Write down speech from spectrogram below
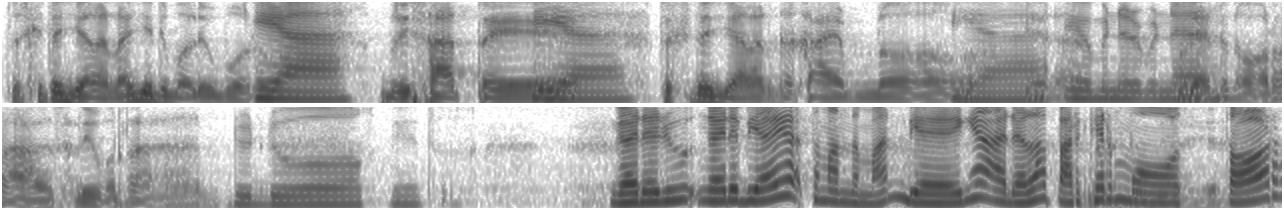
Terus kita jalan aja di Malioboro. Iya. Beli sate. Iya. Terus kita jalan ke KM 0. Iya, iya bener-bener. Ngeliatin orang seliweran. Duduk gitu. Gak ada nggak ada biaya teman-teman. Biayanya adalah parkir motor,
